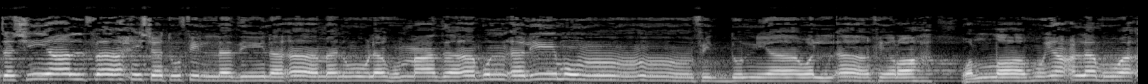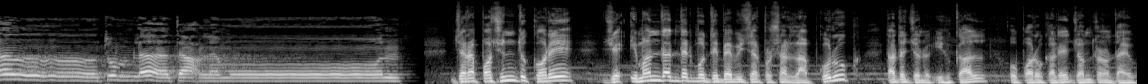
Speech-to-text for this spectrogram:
تشيع الفاحشة في الذين آمنوا لهم عذاب أليم في الدنيا والآخرة والله يعلم وأنتم لا تعلمون যারা পছন্দ করে যে ইমানদারদের মধ্যে ব্যবিচার প্রসার লাভ করুক, তাদের জন্য ইহকাল ও পরকালে যন্ত্রণাদায়ক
